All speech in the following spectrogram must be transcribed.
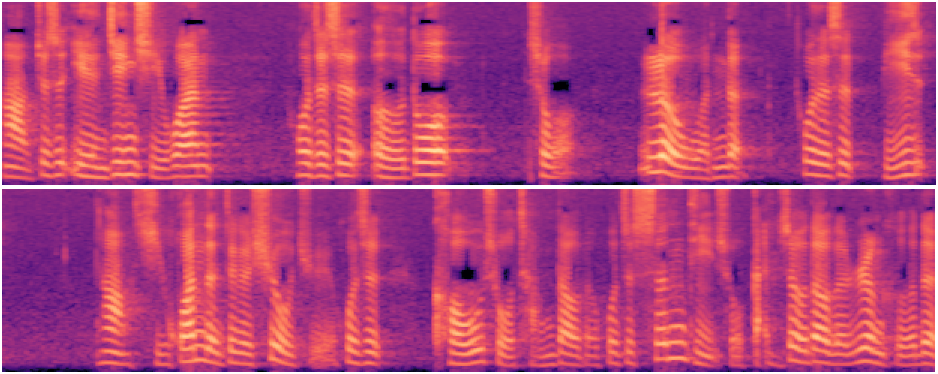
啊，就是眼睛喜欢，或者是耳朵所乐闻的，或者是鼻啊喜欢的这个嗅觉，或是口所尝到的，或者身体所感受到的任何的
